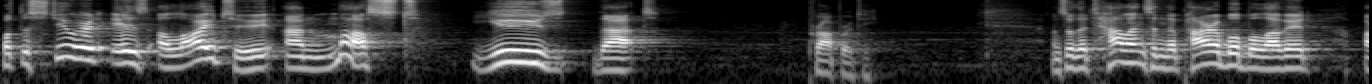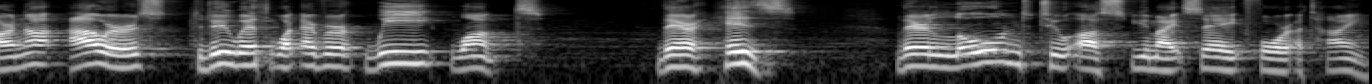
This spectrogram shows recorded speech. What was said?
But the steward is allowed to and must use that property. And so the talents in the parable, beloved, are not ours to do with whatever we want. They're His. They're loaned to us, you might say, for a time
